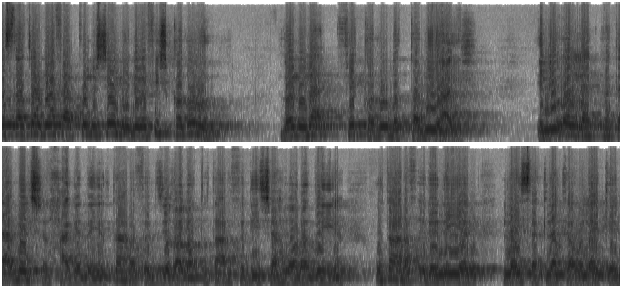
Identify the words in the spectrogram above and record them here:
يستطيع أن يفعل كل شيء لأن مفيش قانون. بقول له لا في قانون الطبيعي. اللي يقول لك ما تعملش الحاجة دي تعرف إن دي غلط وتعرف إن دي شهوة رديه وتعرف إن دي ليست لك ولكن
